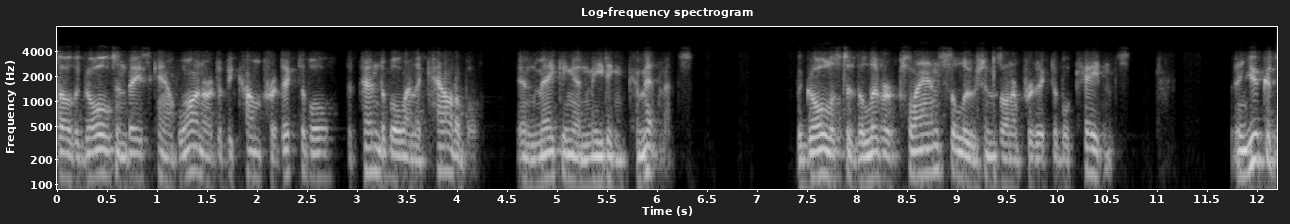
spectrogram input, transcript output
So the goals in Base Camp 1 are to become predictable, dependable, and accountable in making and meeting commitments. The goal is to deliver planned solutions on a predictable cadence. And you could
